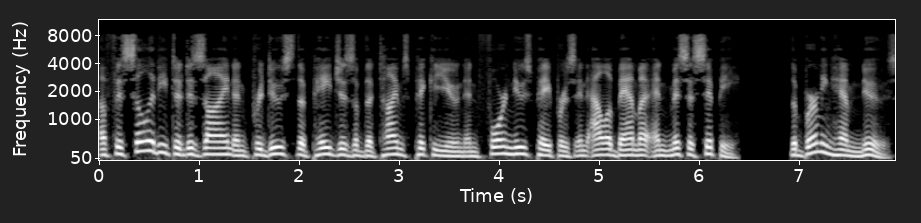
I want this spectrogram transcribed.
A facility to design and produce the pages of the Times-Picayune and four newspapers in Alabama and Mississippi—the Birmingham News,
